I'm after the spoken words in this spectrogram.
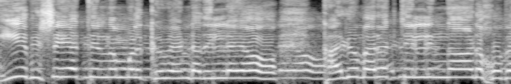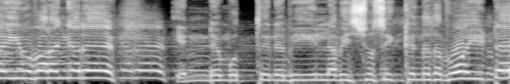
ഈ വിഷയത്തിൽ നമ്മൾക്ക് വേണ്ടതില്ലയോ? കഴുമരത്തിൽ നിന്നാണ് ഹുബൈബ് പറഞ്ഞത്. എന്റെ മുത്തുനബിയിൽ അവിശ്വസിക്കുന്നത് പോയിട്ട്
